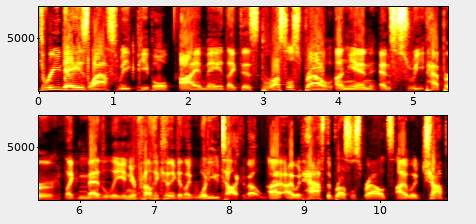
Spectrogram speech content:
three days last week, people, I made like this Brussels sprout, onion, and sweet pepper like medley. And you're probably thinking, like, what are you talking about? I, I would half the Brussels sprouts, I would chop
